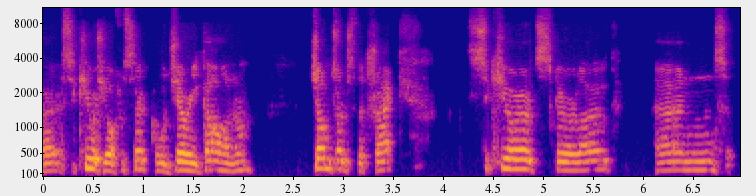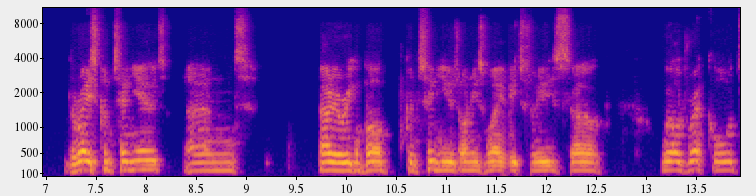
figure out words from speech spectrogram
a security officer called Jerry Garnham, jumped onto the track, secured Scurlogue, and the race continued. And Ballyregan Bob continued on his way to his uh, world record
